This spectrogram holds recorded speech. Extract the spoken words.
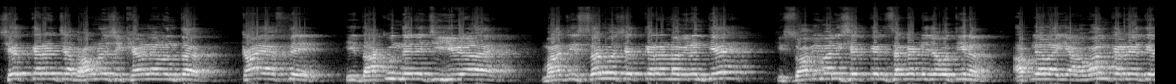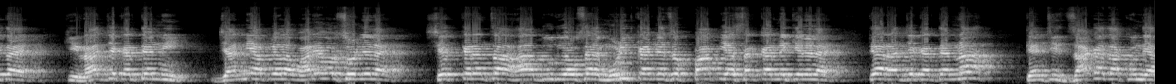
शेतकऱ्यांच्या भावनाशी खेळल्यानंतर काय असते ही दाखवून देण्याची ही वेळ आहे. माझी सर्व शेतकऱ्यांना विनंती आहे की स्वाभिमानी शेतकरी संघटनेच्या वतीनं आपल्याला हे आवाहन करण्यात येत आहे की राज्यकर्त्यांनी ज्यांनी आपल्याला वाऱ्यावर सोडलेला आहे शेतकऱ्यांचा हा दूध व्यवसाय मोडीत काढण्याचं पाप या सरकारने केलेलं आहे. त्या राज्यकर्त्यांना त्यांची जागा दाखवून द्या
